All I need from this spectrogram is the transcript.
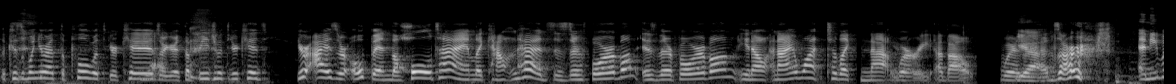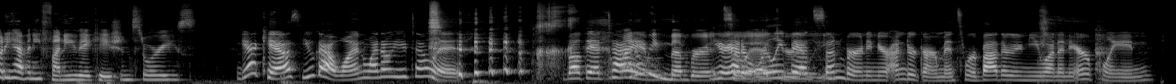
because when you're at the pool with your kids or you're at the beach with your kids, your eyes are open the whole time, like counting heads. Is there four of them? Is there four of them? You know, and I want to like not worry about where Yeah. the heads are. Anybody have any funny vacation stories? Yeah, Cass, you got one. Why don't you tell it? About that time. I don't remember it. You had so a really bad sunburn and your undergarments were bothering you on an airplane.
